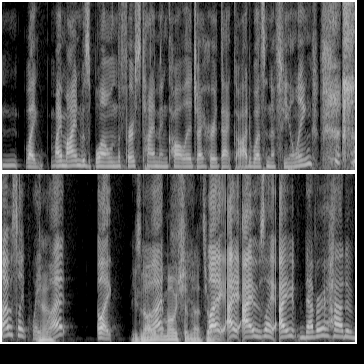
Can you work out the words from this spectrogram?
mm, like my mind was blown the first time in college i heard that god wasn't a feeling i was like wait Yeah. what like. He's not what? an emotion. That's right. like I, I was like I never had a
